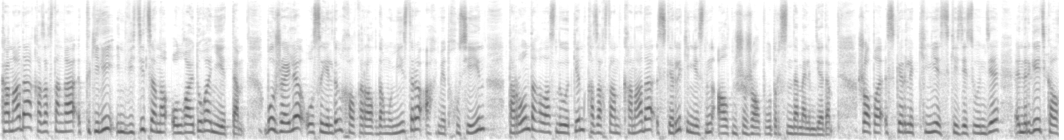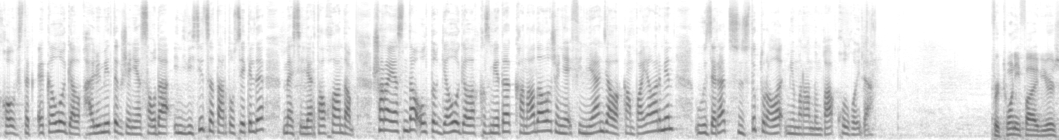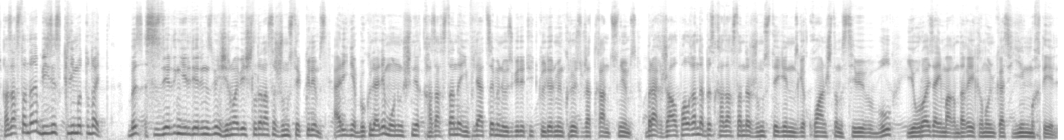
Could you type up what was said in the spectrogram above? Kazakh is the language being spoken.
Канада Қазақстанға тікелей инвестицияны ұлғайтуға ниетті. Бұл жайлы осы елдің халықаралық даму министрі Ахмед Хусейн Торонто қаласында өткен Қазақстан-Канада іскерлік кеңесінің алтыншы жалпы отырысында мәлімдеді. Жалпы іскерлік кеңес кездесуінде энергетикалық қауіпсіздік, экологиялық, әлеуметтік және сауда инвестиция тарту секілді мәселелер талқыланды. Шара аясында ұлттық геологиялық қызметі канадалық және финляндиялық компаниялармен өзара түсіністік туралы меморандумға қол қойды. Қазақстандағы бизнес климат ұнайды. Біз сіздердің елдеріңізбен 25 жылдан аса жұмыс істеп келеміз. Әрине бүкіл әлем оның ішінде қазақстанда инфляция мен өзге де түйткілдермен күресіп жатқанын түсінеміз. Бірақ жалпы алғанда біз қазақстанда жұмыс істегенімізге қуаныштымыз. Себебі бұл еуразия аймағындағы экономикасы ең мықты ел.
